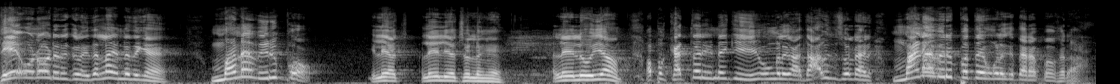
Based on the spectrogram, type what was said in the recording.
தேவனோடு இருக்கணும். இதெல்லாம் என்னதுங்க? மன விருப்பம். இல்லையா? இல்லையா சொல்லுங்க. இல்லையா அப்போ கத்தர் இன்னைக்கு உங்களுக்கு அதாவது சொல்கிறார் மன விருப்பத்தை உங்களுக்கு தரப்போகிறார்.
